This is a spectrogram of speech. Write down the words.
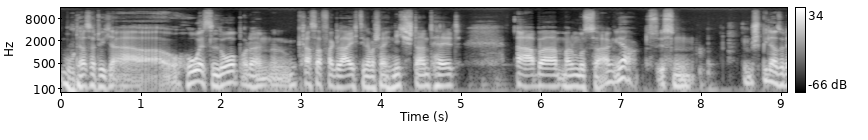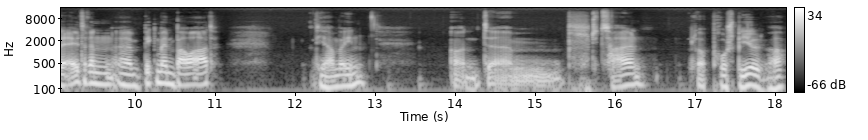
Uh, das ist natürlich ein äh, hohes Lob oder ein, krasser Vergleich, den er wahrscheinlich nicht standhält. Aber man muss sagen, ja, das ist ein, Spieler so der älteren äh, Bigman-Bauart. Hier haben wir ihn. Und ähm, die Zahlen so pro Spiel, ja,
